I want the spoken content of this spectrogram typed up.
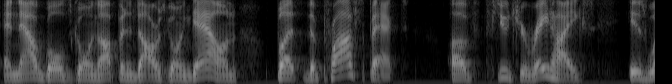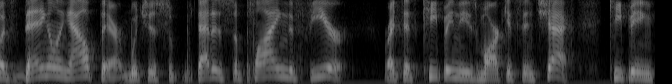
and now gold's going up and the dollar's going down. But the prospect of future rate hikes is what's dangling out there, which is that is supplying the fear right? That's keeping these markets in check, keeping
